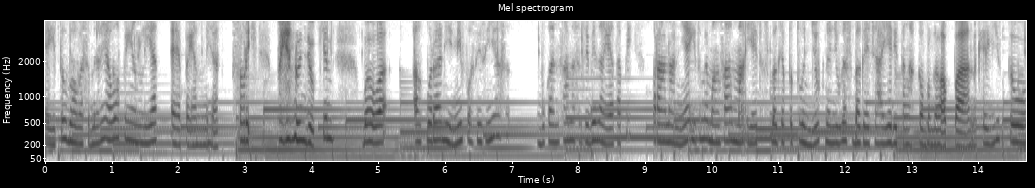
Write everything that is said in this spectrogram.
yaitu bahwa sebenarnya Allah pengen lihat eh pengen lihat sorry pengen nunjukin bahwa Al-Quran ini posisinya bukan sama seperti bintang ya tapi peranannya itu memang sama yaitu sebagai petunjuk dan juga sebagai cahaya di tengah kegelapan kayak gitu.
